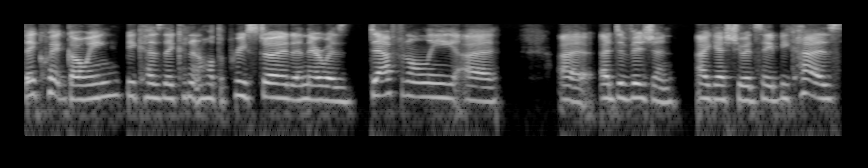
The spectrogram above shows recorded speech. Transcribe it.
they quit going because they couldn't hold the priesthood, and there was definitely a a, a division, I guess you would say, because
